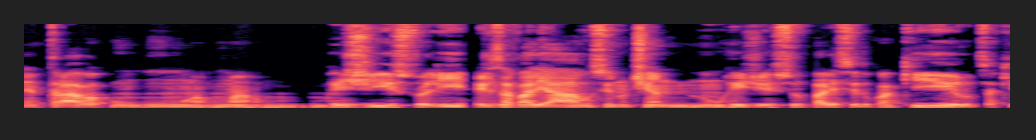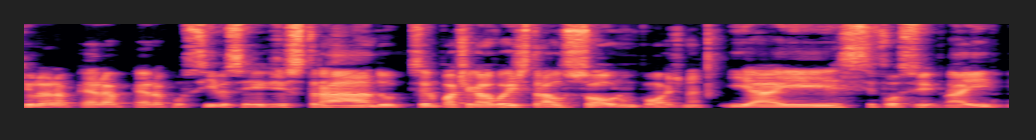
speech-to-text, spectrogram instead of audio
entrava com uma, uma, um registro ali, eles avaliavam se não tinha um registro parecido com aquilo, se aquilo era, era, era possível ser registrado. Você não pode chegar lá, vou registrar o sol, não pode, né? E aí, se fosse, aí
